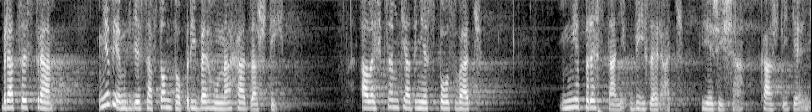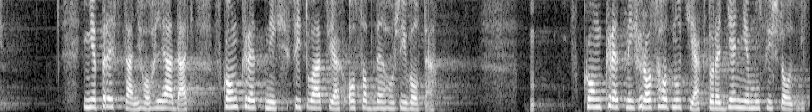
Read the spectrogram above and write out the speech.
Brat, sestra, neviem, kde sa v tomto príbehu nachádzaš ty ale chcem ťa dnes pozvať, neprestaň vyzerať Ježiša každý deň. Neprestaň ho hľadať v konkrétnych situáciách osobného života. Konkrétnych rozhodnutiach, ktoré denne musíš robiť.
